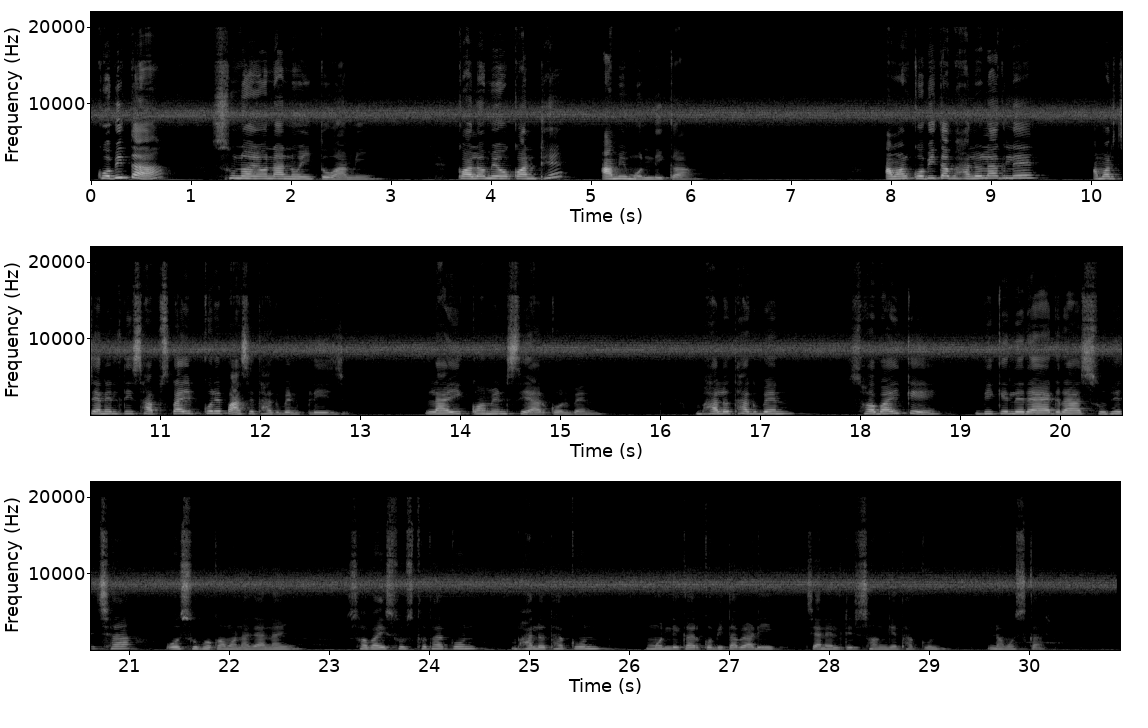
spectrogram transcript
কবিতা শুনোয় না নই তো আমি, কলমে ও কণ্ঠে আমি মল্লিকা। আমার কবিতা ভালো লাগলে আমার চ্যানেলটি সাবস্ক্রাইব করে পাশে থাকবেন প্লিজ। লাইক, কমেন্ট, শেয়ার করবেন। ভালো থাকবেন। সবাইকে বিকেলের এক রাত শুভেচ্ছা ও শুভকামনা জানাই। সবাই সুস্থ থাকুন, ভালো থাকুন। মল্লিকার কবিতা বাড়ি চ্যানেলটির সঙ্গে থাকুন। নমস্কার।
